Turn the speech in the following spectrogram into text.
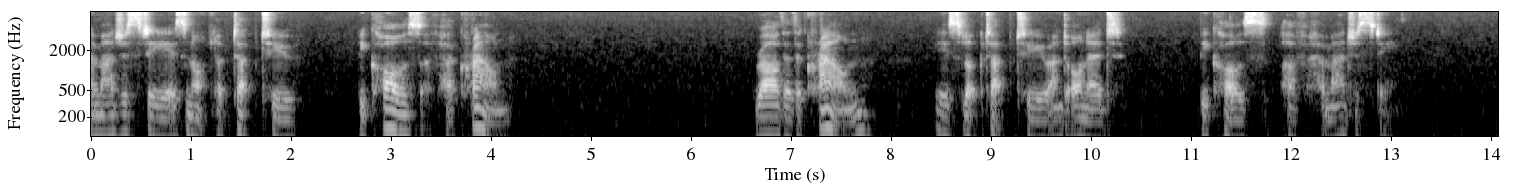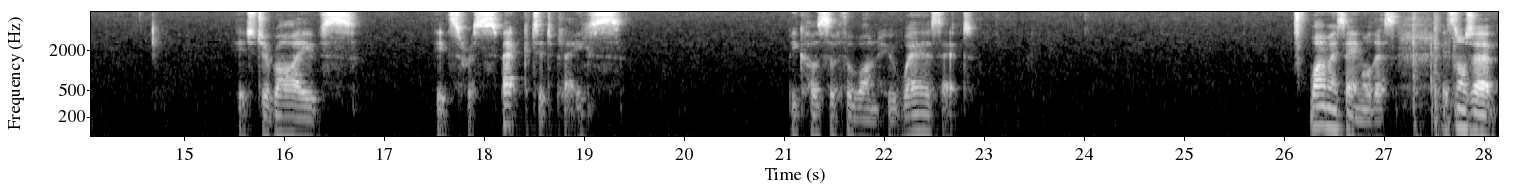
Her Majesty is not looked up to because of her crown. Rather, the crown is looked up to and honoured because of Her Majesty. It derives its respected place because of the one who wears it. Why am I saying all this? It's not a,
